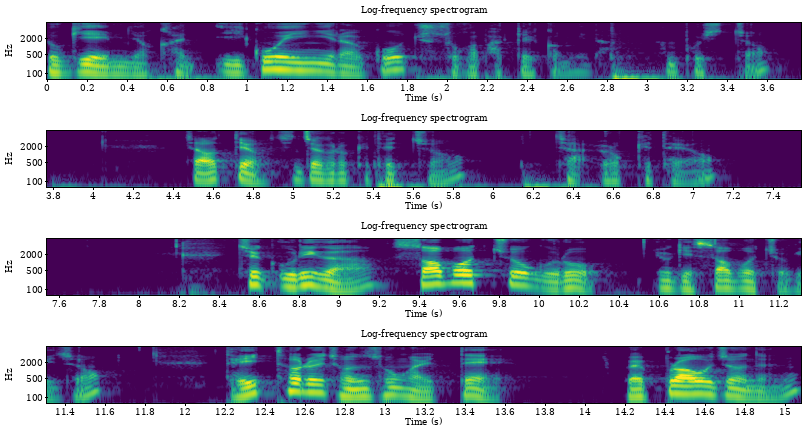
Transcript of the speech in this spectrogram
여기에 입력한 egoing이라고 주소가 바뀔 겁니다. 한번 보시죠. 자, 어때요? 진짜 그렇게 됐죠? 자, 이렇게 돼요. 즉, 우리가 서버 쪽으로 여기 서버 쪽이죠. 데이터를 전송할 때 웹브라우저는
